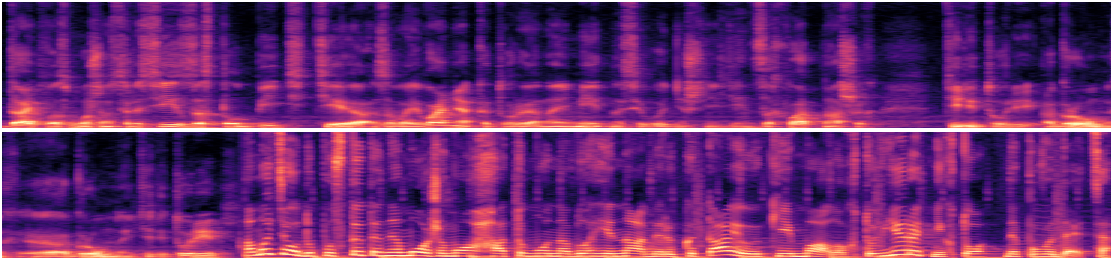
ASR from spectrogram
дать возможность России застолбить те завоевания, которые она имеет на сегодняшний день. Захват наших территорий, огромных, э, огромной территории. А ми цього допустити не можемо. А тому на благі наміри Китаю, який мало хто вірить, ніхто не поведеться.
